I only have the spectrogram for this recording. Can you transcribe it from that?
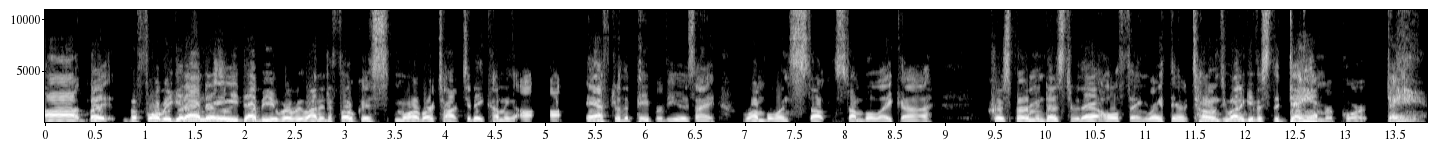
Uh, but before we get on to AEW, where we wanted to focus more of our talk today coming after the pay per view, as I rumble and stu- stumble like uh, Chris Berman does through that whole thing right there. Tones, you want to give us the damn report? Damn.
